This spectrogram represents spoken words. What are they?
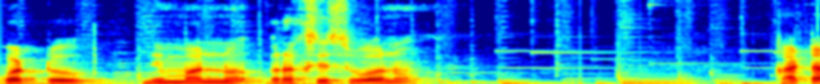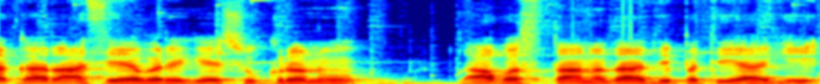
ಕೊಟ್ಟು ನಿಮ್ಮನ್ನು ರಕ್ಷಿಸುವನು. ಕಟಕ ರಾಶಿಯವರಿಗೆ ಶುಕ್ರನು ಲಾಭಸ್ಥಾನದ ಅಧಿಪತಿಯಾಗಿ,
